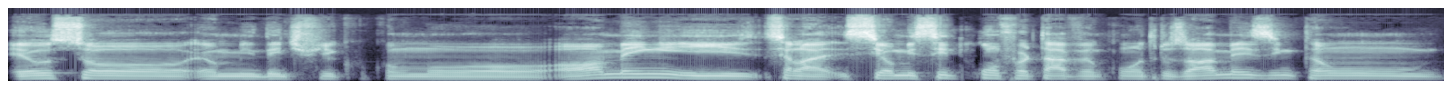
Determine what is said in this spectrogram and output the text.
eu sou, eu me identifico como homem e, sei lá, se eu me sinto confortável com outros homens, então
